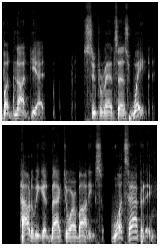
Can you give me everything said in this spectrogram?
but not yet. Superman says, Wait, how do we get back to our bodies? What's happening?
